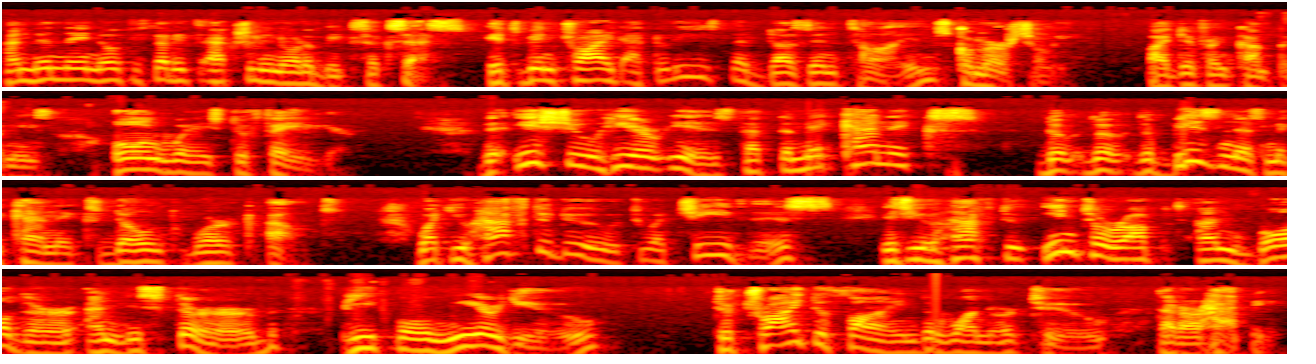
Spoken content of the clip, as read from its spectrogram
and then they notice that it's actually not a big success. It's been tried at least a dozen times commercially by different companies, always to failure. The issue here is that the mechanics, the, the, the business mechanics don't work out. What you have to do to achieve this is you have to interrupt and bother and disturb people near you to try to find the one or two that are happy.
